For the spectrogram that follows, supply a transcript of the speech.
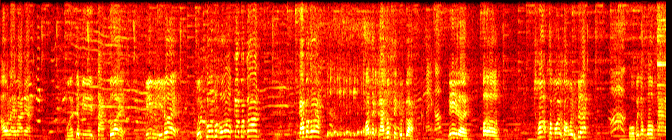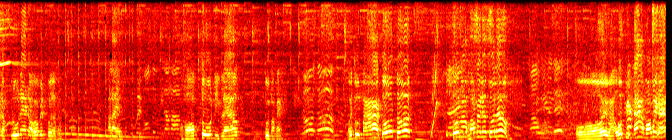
เอาอะไรมาเนี่ย เหมือนจะมีตังค์ด้วย มีหวีด้วย คุณครูพระโคกลับมาก่อนกลับมาก่อนมาจัดการลูกศิษย์คุณก่อน ไหนครับนี่เลย เปิดชอบขโมยของเพื่อนๆโอ้โอ้ไม่ต้องโพกหน้าหรอกรู้แน่นอนว่าเป็นเบอร์อะไรเป็นของตุ้มอีกแล้วครับของตูนอีกแล้ว ตูนมาไหมดูดูเฮ้ยตูนมา ตูนตูนตูนมาเอาของไปเร็วตัวเร็วมาเอาไปดิโอ้ยมาโอ้ยปิดหน้ามองไม่เห็น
